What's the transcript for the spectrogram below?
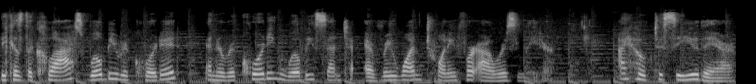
because the class will be recorded and a recording will be sent to everyone 24 hours later. I hope to see you there.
